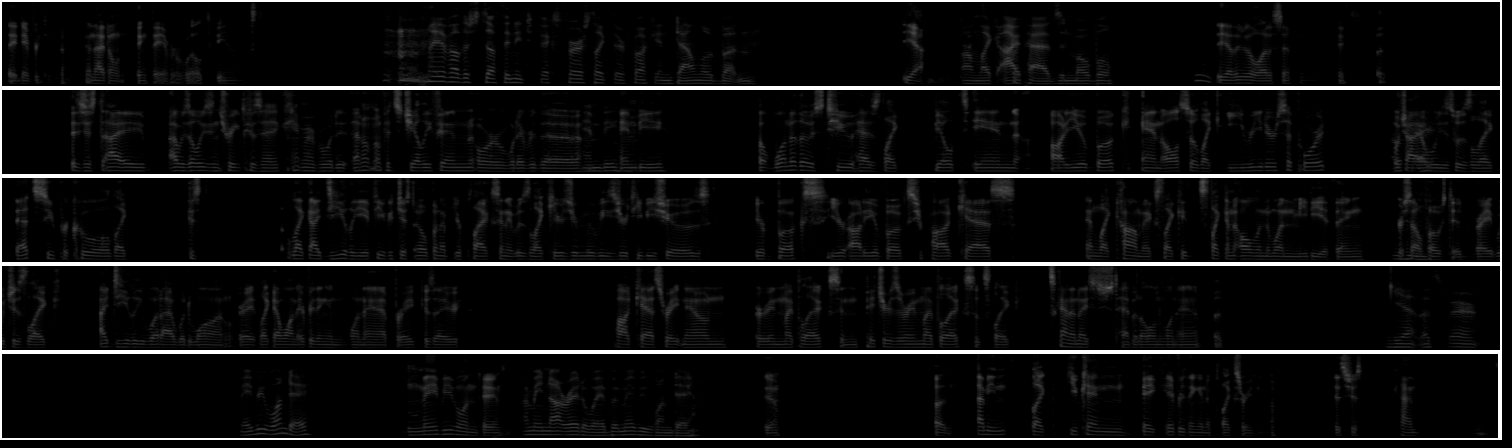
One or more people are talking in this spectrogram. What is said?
they never do. And I don't think they ever will, to be honest. they have other stuff they need to fix first, like their fucking download button Yeah. on like iPads and mobile. Yeah, there's a lot of stuff they need to fix, but it's just I I was always intrigued because I can't remember what it. I don't know if it's Jellyfin or whatever the Emby. Emby, but one of those two has like built-in audiobook and also like e-reader support, which I always was like, that's super cool. Like, because like ideally, if you could just open up your Plex and it was like, here's your movies, your TV shows, your books, your audiobooks, your podcasts, and like comics, like it's like an all-in-one media thing or Mhm. self-hosted, right? Which is like ideally what I would want, right? Like I want everything in one app, right? Because I podcasts right now and- are in my Plex and pictures are in my Plex. So it's like it's kind of nice to just have it all in one app, but Yeah, that's fair. Maybe one day. maybe one day. I mean, not right away, but maybe one day. Yeah. But I mean, like you can bake everything in a Plex right now. It's just kind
